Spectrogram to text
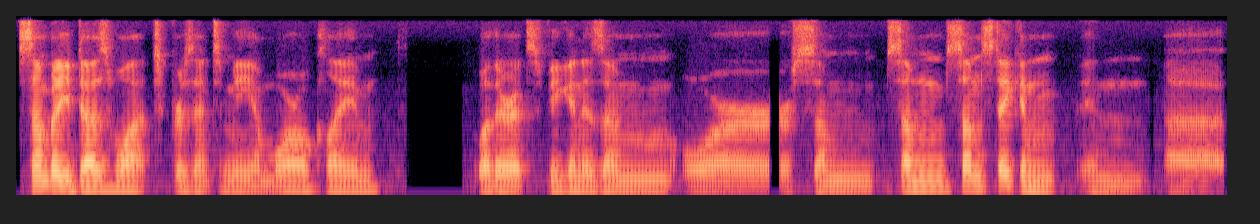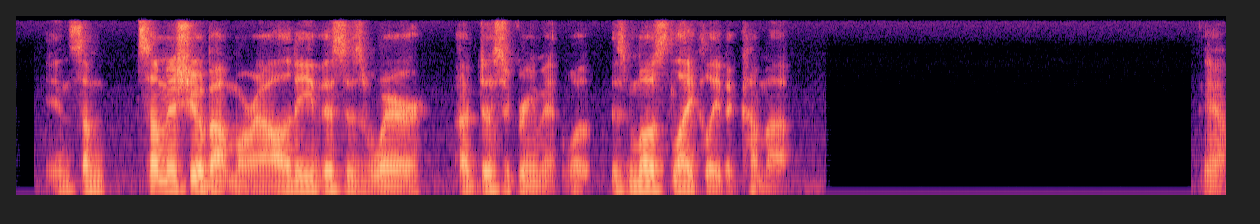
somebody does want to present to me a moral claim, whether it's veganism or some some some stake in in uh, in some some issue about morality, this is where a disagreement will, is most likely to come up. Yeah.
